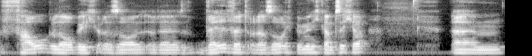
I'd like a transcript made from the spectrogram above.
V, glaube ich, oder so, oder Velvet oder so, ich bin mir nicht ganz sicher. Ähm,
